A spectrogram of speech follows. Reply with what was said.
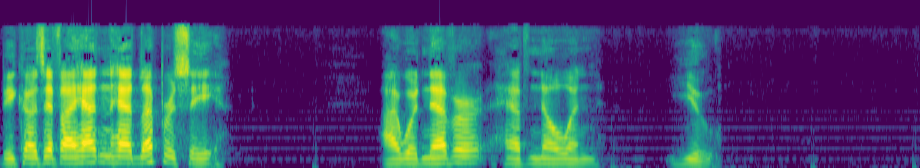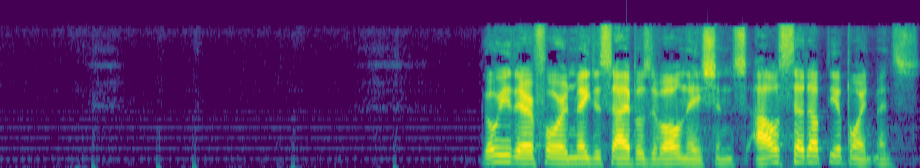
Because if I hadn't had leprosy, I would never have known you. Go ye therefore and make disciples of all nations. I'll set up the appointments.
